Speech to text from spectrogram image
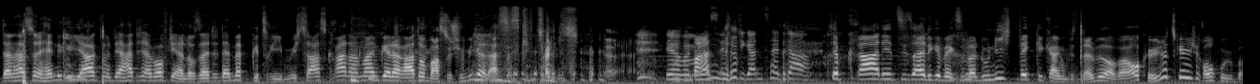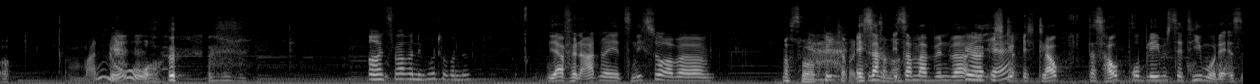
Dann hast du Hände gejagt und der hat dich einfach auf die andere Seite der Map getrieben. Ich saß gerade an meinem Generator, warst du schon wieder da? Das gibt's doch nicht. Ja, aber Mann. du warst echt die ganze Zeit da. Ich habe gerade jetzt die Seite gewechselt, weil du nicht weggegangen bist. Dann aber okay, jetzt gehe ich auch rüber. Mann, oh. Oh, es war aber eine gute Runde. Ja, für den Atmer jetzt nicht so, aber Ach so, okay, ich, aber ich sag, ich sag mal, wenn wir. Ja, Ich, okay. ich, ich glaube, das Hauptproblem ist der Timo. Der ist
